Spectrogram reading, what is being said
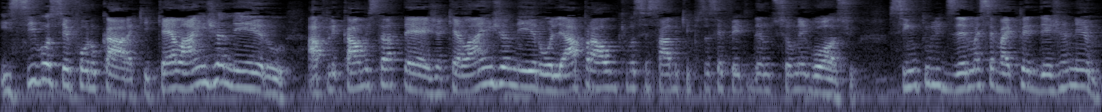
E se você for o cara que quer lá em janeiro aplicar uma estratégia, quer lá em janeiro olhar para algo que você sabe que precisa ser feito dentro do seu negócio, sinto lhe dizer, mas você vai perder janeiro.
